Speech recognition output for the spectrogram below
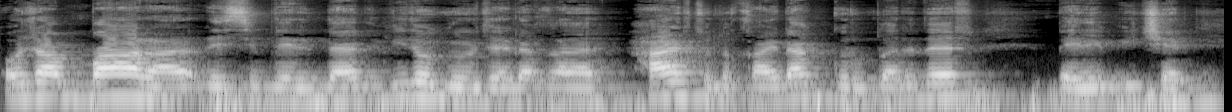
Hocam mağara resimlerinden video görüntülerine kadar her türlü kaynak gruplarıdır benim için.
